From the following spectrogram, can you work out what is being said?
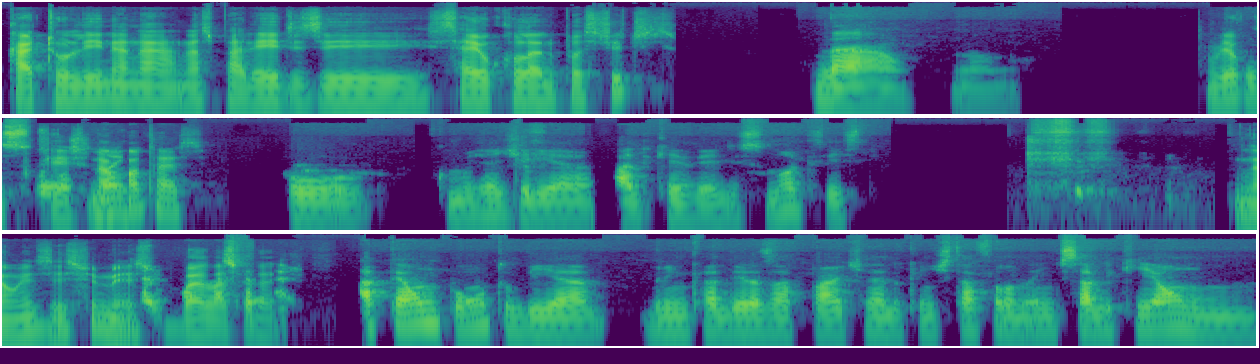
cartolina na, nas paredes e saiu colando post-its? Não, não. Viu? Isso Porque isso não, não acontece. O, como já diria Padre Quevedo, isso não existe. Não existe mesmo. Vai lá, até, até um ponto, Bia, brincadeiras à parte, né, do que a gente está falando. A gente sabe que é um.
